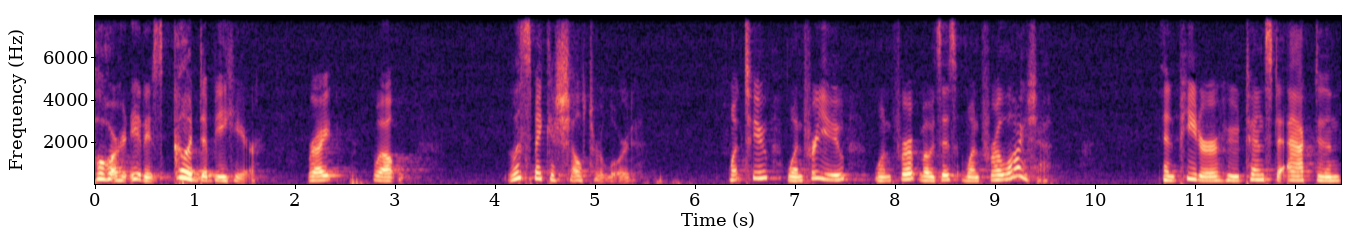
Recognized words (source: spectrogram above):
Lord, it is good to be here, right? Well, let's make a shelter, Lord. Want to? One for you, one for Moses, one for Elijah. And Peter, who tends to act and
